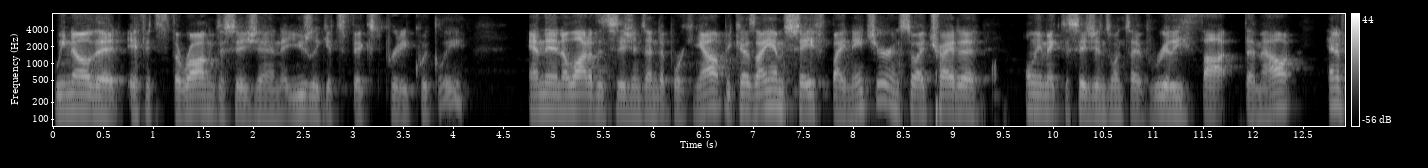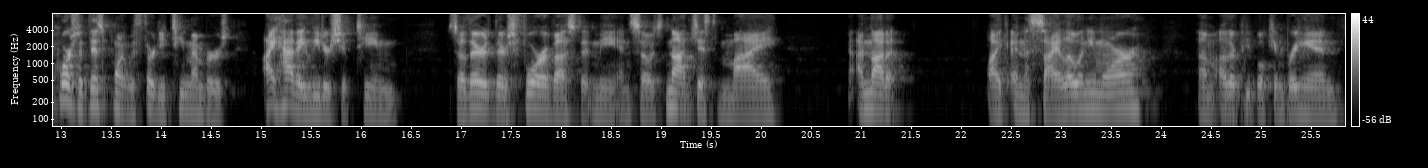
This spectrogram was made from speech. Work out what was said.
we know that if it's the wrong decision, it usually gets fixed pretty quickly. And then a lot of the decisions end up working out because I am safe by nature. And so I try to only make decisions once I've really thought them out. And of course, at this point, with 30 team members, I have a leadership team. So there, there's four of us that meet. And so it's not just my, I'm not a, like in a silo anymore. Um, other people can bring in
